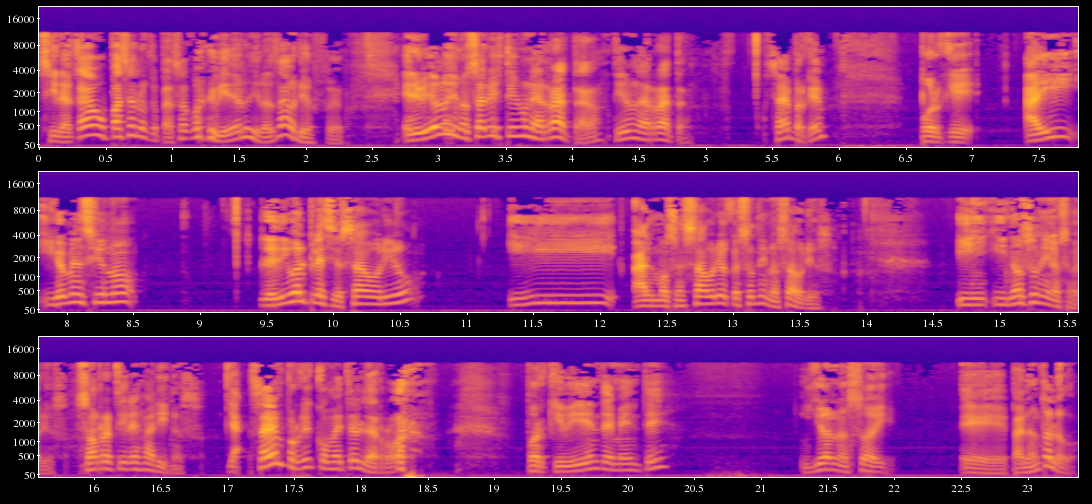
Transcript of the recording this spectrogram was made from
Si la cago, pasa lo que pasó con el video de los dinosaurios. Pues. El video de los dinosaurios tiene una errata, tiene una errata. ¿Sabe por qué? Porque ahí yo menciono, le digo al plesiosaurio y al mosasaurio que son dinosaurios. Y, no son dinosaurios, son reptiles marinos. Ya, ¿saben por qué comete el error? Porque evidentemente yo no soy eh, paleontólogo.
